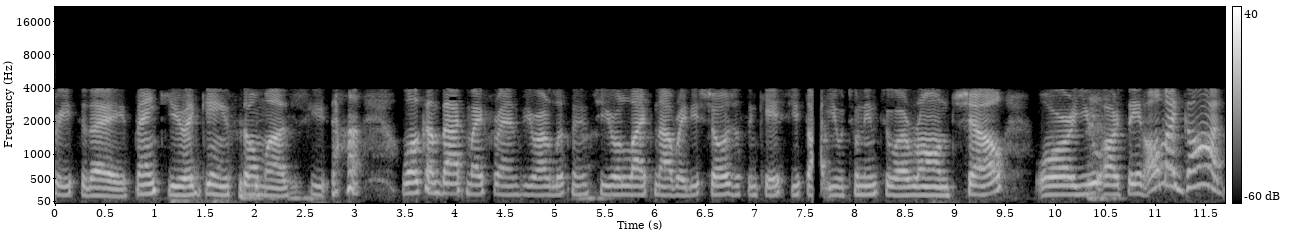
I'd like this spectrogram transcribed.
Today. Thank you again so much. Welcome back, my friends. You are listening to your Life Now radio show. Just in case you thought you tuned into a wrong show, or you are saying, "Oh my God,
